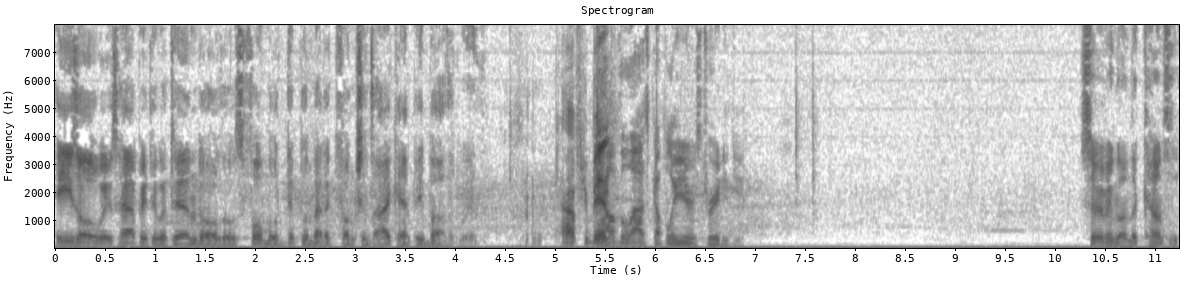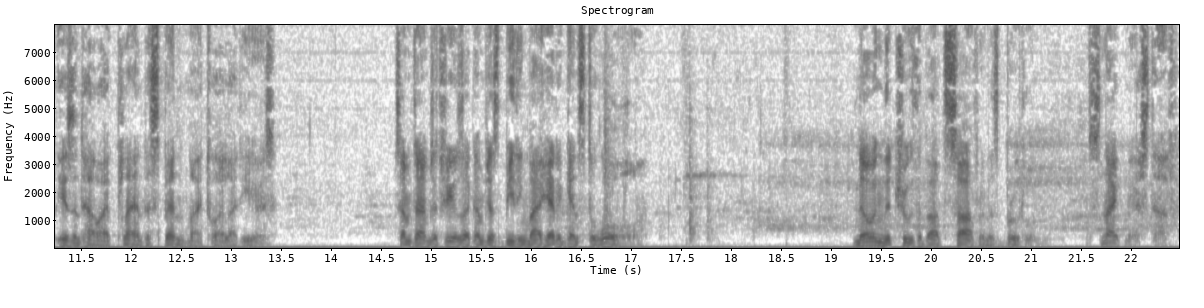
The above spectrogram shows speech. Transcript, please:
he's always happy to attend all those formal diplomatic functions I can't be bothered with. How have you been? How have the last couple of years treated you? Serving on the council isn't how I plan to spend my twilight years. Sometimes it feels like I'm just beating my head against a wall. Knowing the truth about Sovereign is brutal. It's nightmare stuff.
